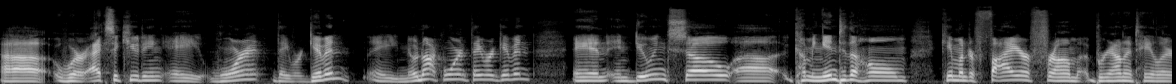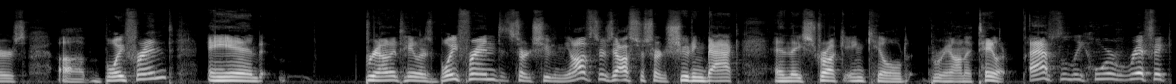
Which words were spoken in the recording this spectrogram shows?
uh, were executing a warrant they were given, a no knock warrant they were given, and in doing so, uh, coming into the home, came under fire from Breonna Taylor's uh, boyfriend, and Breonna Taylor's boyfriend started shooting the officers. The officers started shooting back, and they struck and killed Breonna Taylor. Absolutely horrific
